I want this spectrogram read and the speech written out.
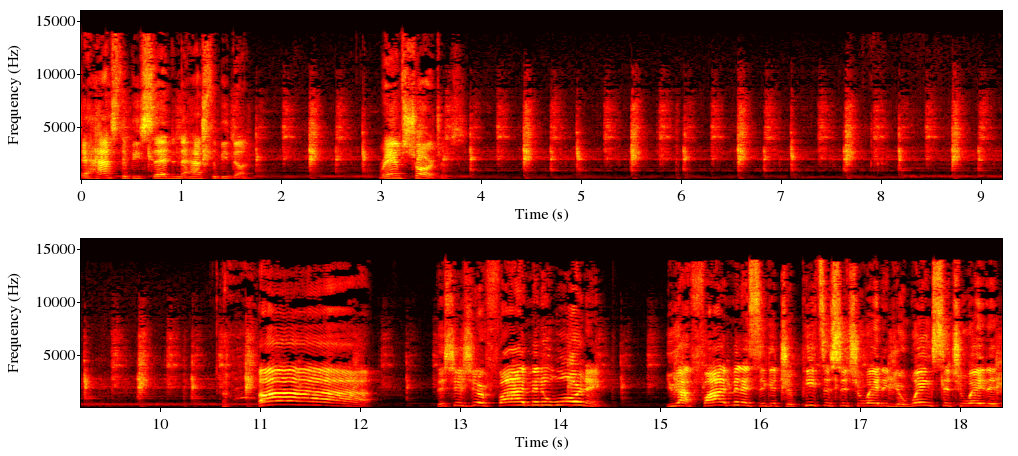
it has to be said and it has to be done. Rams Chargers. This is your five minute warning. You got five minutes to get your pizza situated, your wings situated.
